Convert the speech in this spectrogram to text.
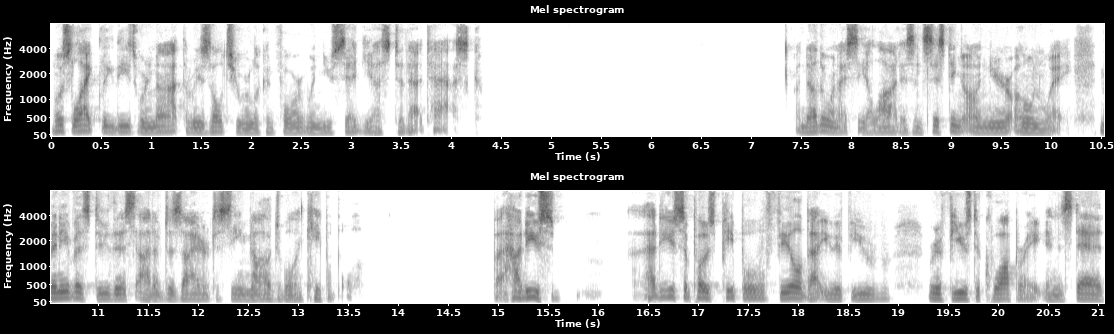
Most likely, these were not the results you were looking for when you said yes to that task. Another one I see a lot is insisting on your own way. Many of us do this out of desire to seem knowledgeable and capable. But how do you how do you suppose people feel about you if you refuse to cooperate and instead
